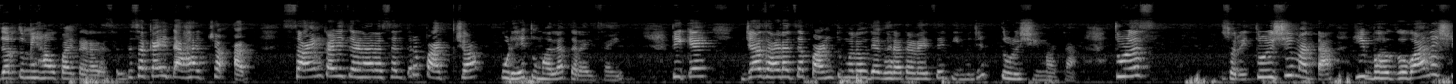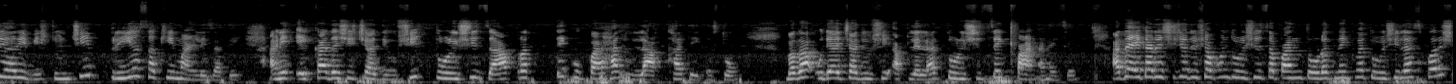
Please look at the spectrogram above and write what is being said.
जर तुम्ही हा उपाय करणार असाल तर सकाळी दहाच्या आत सायंकाळी करणार असाल तर पाचच्या पुढे तुम्हाला करायचं आहे. ठीक आहे? ज्या झाडाचं पान तुम्हाला उद्या घरात आणायचं आहे ती म्हणजे तुळशी माता. तुळस सॉरी तुळशी माता ही भगवान श्रीहरी विष्णूंची प्रिय सखी मानली जाते. आणि एकादशीच्या दिवशी तुळशीचा प्रत्येक उपाय हा लाखात एक असतो. बघा उद्याच्या दिवशी आपल्याला तुळशीचं एक पान आणायचं. आता एकादशीच्या दिवशी आपण तुळशीचं पान तोडत नाही किंवा तुळशीला स्पर्श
